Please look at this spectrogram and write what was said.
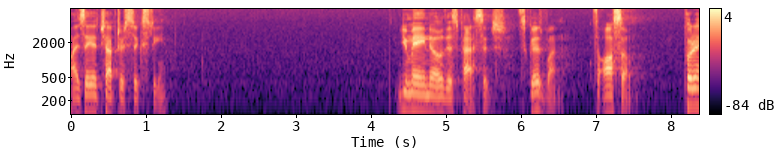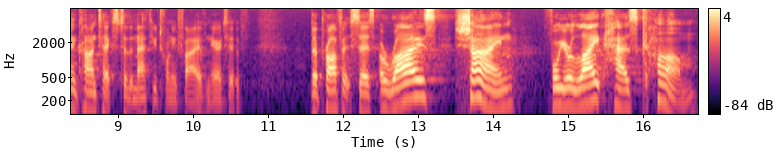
Isaiah chapter 60. You may know this passage. It's a good one. It's awesome. Put it in context to the Matthew 25 narrative. The prophet says, Arise, shine, for your light has come,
